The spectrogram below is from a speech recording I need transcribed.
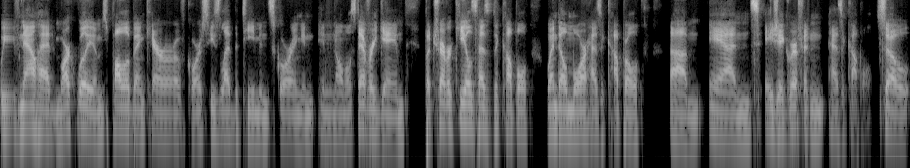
we've now had Mark Williams, Paolo Banchero, of course, he's led the team in scoring in, in almost every game. But Trevor Keels has a couple, Wendell Moore has a couple, um, and AJ Griffin has a couple. So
